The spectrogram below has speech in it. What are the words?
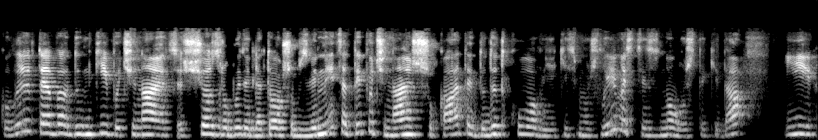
коли в тебе думки починаються, що зробити для того, щоб звільнитися, ти починаєш шукати додаткові якісь можливості, знову ж таки, да? І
